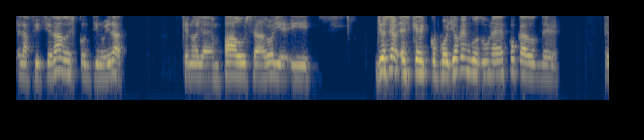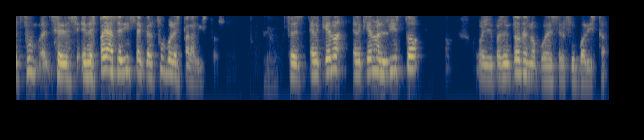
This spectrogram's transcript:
el aficionado es continuidad, que no haya pausas, oye, y yo sé, es que como yo vengo de una época donde en España se dice que el fútbol es para listos. Entonces, el que, no, el que no es listo, oye, pues entonces no puede ser futbolista.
